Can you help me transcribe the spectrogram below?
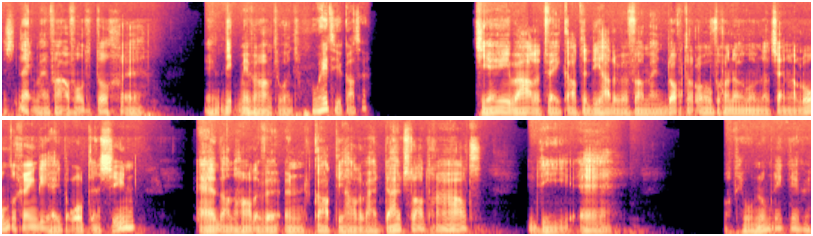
dus, nee, mijn vrouw vond het toch eh, eh, niet meer verantwoord. Hoe heten je katten? Tjee, we hadden twee katten, die hadden we van mijn dochter overgenomen omdat zij naar Londen ging. Die heette Ot en Sien. En dan hadden we een kat, die hadden we uit Duitsland gehaald. Die, eh, wat, hoe noemde ik die?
